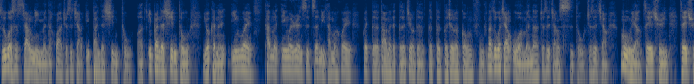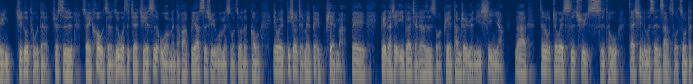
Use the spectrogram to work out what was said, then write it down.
如果是讲你们的话，就是讲一般的信徒啊，一般的信徒有可能因为他们因为认识真理，他们会会得到那个得救的得得得救的功夫。那如果讲我们呢，就是讲使徒，就是讲牧养这一群这一群基督徒的，就是所以后者如果是解解释我们的话，不要失去我们所做的功，因为弟兄姐妹被骗嘛，被被那些异端假教师所骗，他们就远离信仰。那就就会失去使徒在信徒身上所做的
